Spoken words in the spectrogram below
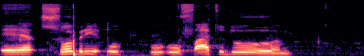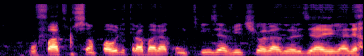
é, sobre o, o, o, fato do o fato do São Paulo de trabalhar com 15 a 20 jogadores. E aí, galera?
